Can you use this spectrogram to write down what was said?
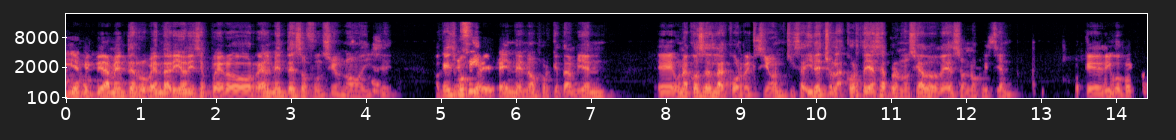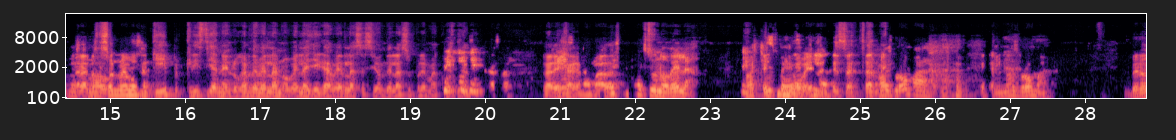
Y efectivamente Rubén Darío dice, pero realmente eso funcionó, dice. Ok, supongo que depende, ¿no? Porque también eh, una cosa es la corrección, quizá, y de hecho la corte ya se ha pronunciado de eso, ¿no, Cristian? Porque digo, para los que son nuevos aquí, Cristian, en lugar de ver la novela, llega a ver la sesión de la Suprema Corte la deja grabada. Es, su novela. No es chiste. Es ¿eh? novela, exactamente. No es broma. y no es broma. Pero,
